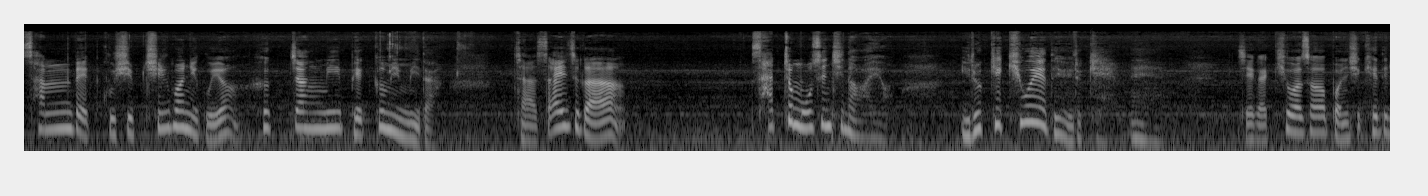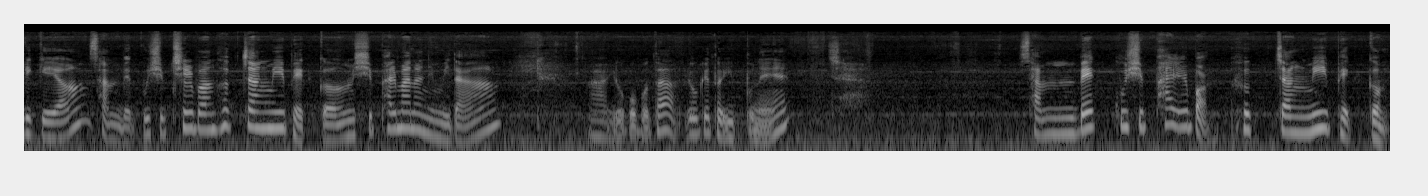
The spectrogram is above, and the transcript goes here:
397번이고요. 흑장미 백금입니다. 자, 사이즈가 4.5cm 나와요. 이렇게 키워야 돼요, 이렇게. 네. 제가 키워서 번식해 드릴게요. 397번 흑장미 백금 18만 원입니다. 아, 요거보다 요게 더 이쁘네. 자. 398번 흑장미 백금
